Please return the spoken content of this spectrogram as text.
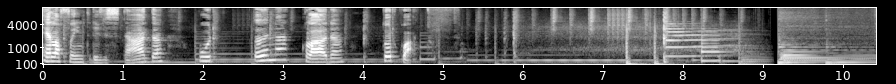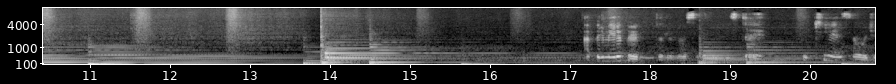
Ela foi entrevistada por Ana Clara Torquato. A primeira pergunta da nossa entrevista é: o que é saúde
